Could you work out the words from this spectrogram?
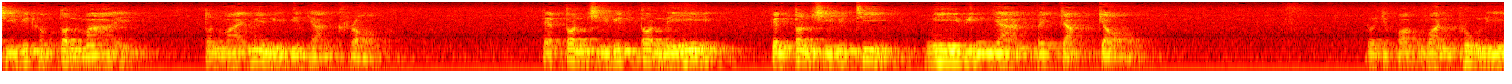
ชีวิตของต้นไม้ ต้นไม้ไม่มีวิญญาณครองแต่ต้นชีวิตต้นนี้ เป็นต้นชีวิตที่มีวิญญาณไปจับจองโดยเฉพาะวันพรุ่งนี้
